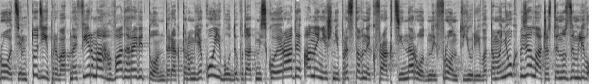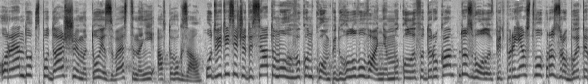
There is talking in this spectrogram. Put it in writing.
році. Тоді приватна фірма «ВАД Гравітон», директором якої був депутат міської ради, а нинішній представник фракції Народний фронт Юрій Ватаманюк, взяла частину землі в оренду з подальшою метою звести на ній автовокзал. У 2010-му виконком під головуванням Миколи Федорука дозволив підприємству розробити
